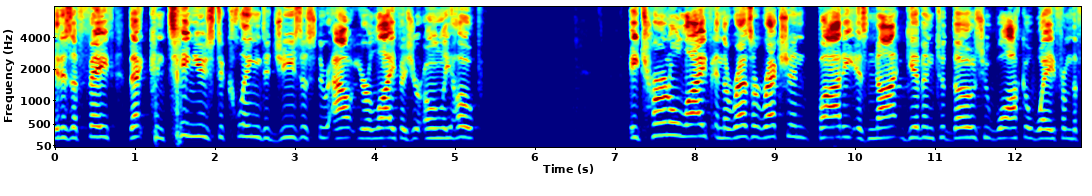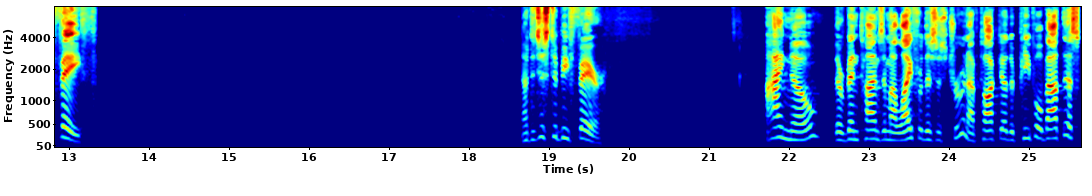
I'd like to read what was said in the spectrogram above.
It is a faith that continues to cling to Jesus throughout your life as your only hope. Eternal life in the resurrection body is not given to those who walk away from the faith. Now, just to be fair, I know there have been times in my life where this is true, and I've talked to other people about this.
